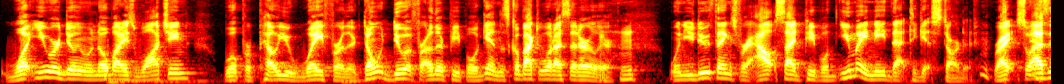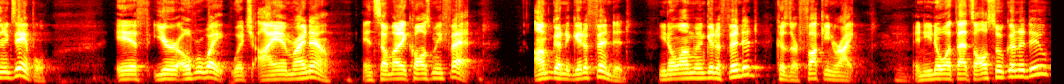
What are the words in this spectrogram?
What you are doing when nobody's watching will propel you way further. Don't do it for other people. Again, let's go back to what I said earlier. Mm-hmm. When you do things for outside people, you may need that to get started, hmm. right? So, as an example, if you're overweight, which I am right now, and somebody calls me fat, I'm going to get offended. You know why I'm going to get offended? Because they're fucking right. And you know what that's also going to do?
